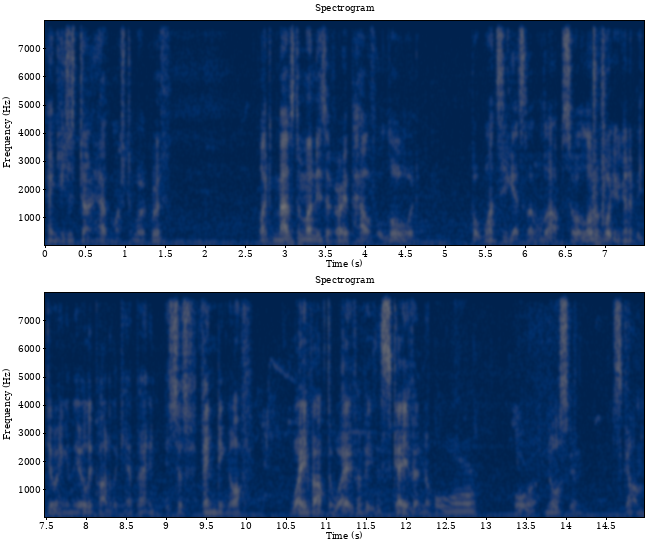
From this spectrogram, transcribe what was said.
and you just don't have much to work with. Like, Mazdamundi is a very powerful lord, but once he gets leveled up, so a lot of what you're going to be doing in the early part of the campaign is just fending off wave after wave of either Skaven or or Norscan scum.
